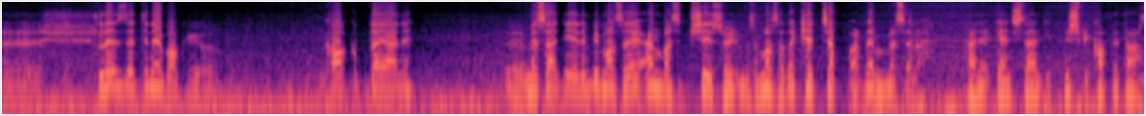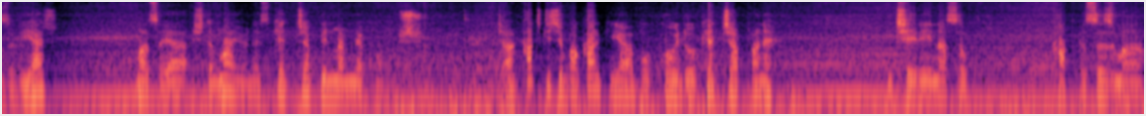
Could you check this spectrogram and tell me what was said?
eee, lezzetine bakıyor. Kalkıp da yani e, mesela diyelim bir masaya en basit bir şey söyleyeyim. Mesela masada ketçap var değil mi mesela? Hani gençler gitmiş bir kafe tarzı bir yer. Masaya işte mayonez, ketçap bilmem ne konmuş. Ya kaç kişi bakar ki ya bu koyduğu ketçap hani içeriği nasıl? Katkısız mı?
